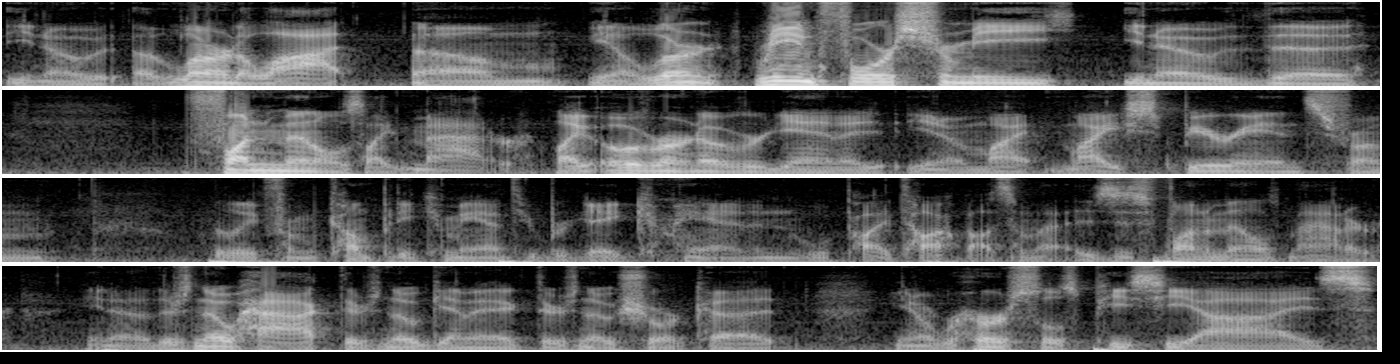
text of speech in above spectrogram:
you know, uh, learned a lot. Um, you know, learn reinforced for me. You know, the fundamentals like matter, like over and over again. I, you know, my my experience from really from company command through brigade command, and we'll probably talk about some of that. Is just fundamentals matter. You know, there's no hack, there's no gimmick, there's no shortcut. You know, rehearsals, PCIs.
